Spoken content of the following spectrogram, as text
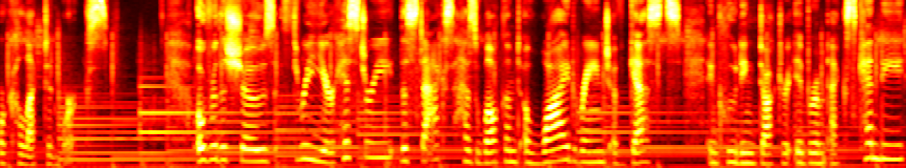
or collected works. Over the show's three year history, The Stacks has welcomed a wide range of guests, including Dr. Ibram X. Kendi,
